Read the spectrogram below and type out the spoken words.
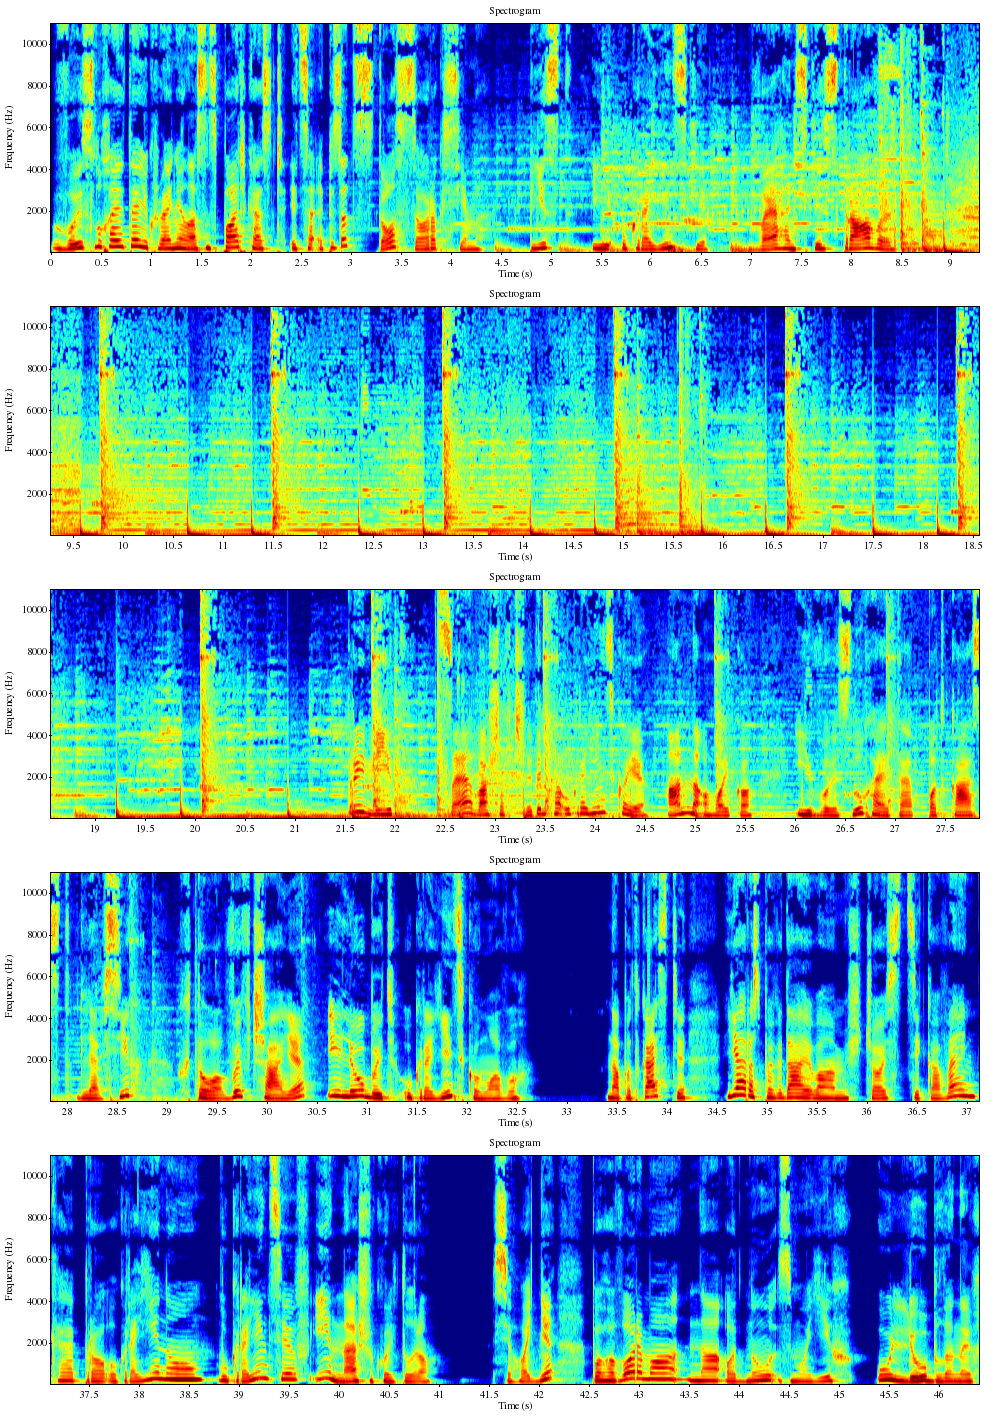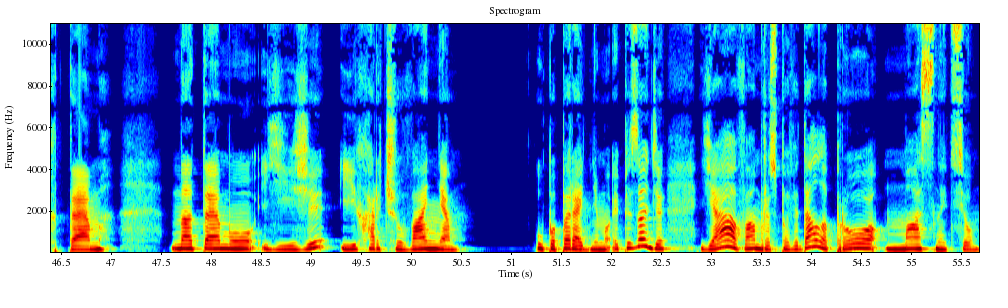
Ви слухаєте Ukrainian Lessons Podcast, і це епізод 147. Піст і українські веганські страви. Привіт! Це ваша вчителька української Анна Огойко. І ви слухаєте подкаст для всіх хто вивчає і любить українську мову. На подкасті я розповідаю вам щось цікавеньке про Україну, українців і нашу культуру. Сьогодні поговоримо на одну з моїх улюблених тем на тему їжі і харчування. У попередньому епізоді я вам розповідала про масницю,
